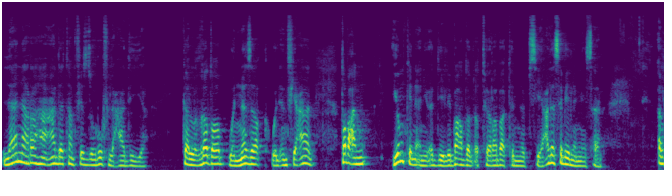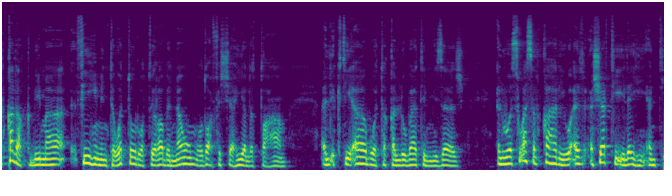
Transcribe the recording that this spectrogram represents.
لا نراها عادة في الظروف العادية كالغضب والنزق والانفعال. طبعا يمكن أن يؤدي لبعض الاضطرابات النفسية على سبيل المثال القلق بما فيه من توتر واضطراب النوم وضعف الشهية للطعام الاكتئاب وتقلبات المزاج الوسواس القهري وأشرت إليه أنت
